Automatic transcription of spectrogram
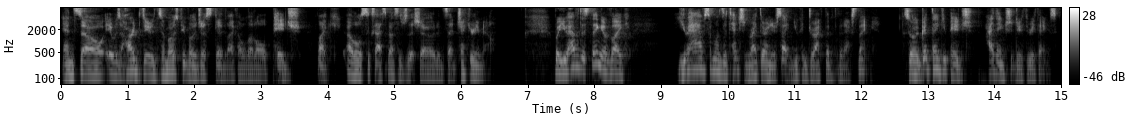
And so it was hard to do. And so most people just did like a little page, like a little success message that showed and said, check your email. But you have this thing of like, you have someone's attention right there on your site and you can direct them to the next thing. So a good thank you page, I think, should do three things.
